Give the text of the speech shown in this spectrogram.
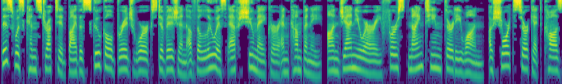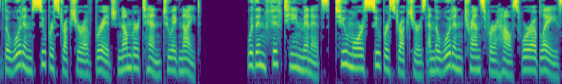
This was constructed by the Schuylkill Bridge Works division of the Lewis F. Shoemaker and Company. On January 1, 1931, a short circuit caused the wooden superstructure of Bridge No. 10 to ignite. Within 15 minutes, two more superstructures and the wooden transfer house were ablaze.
